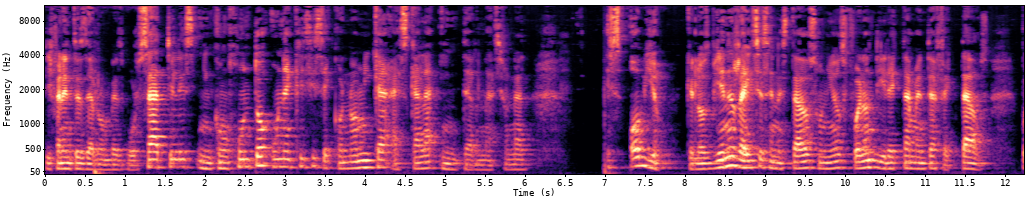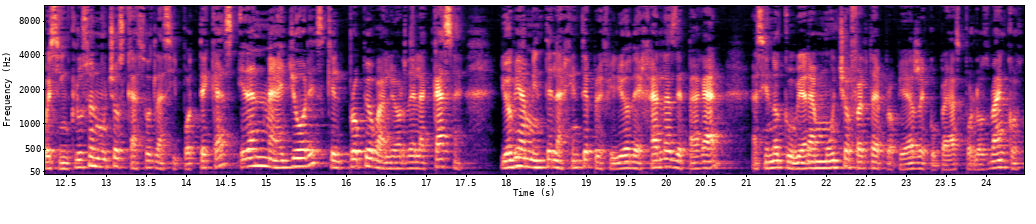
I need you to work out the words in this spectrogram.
diferentes derrumbes bursátiles y en conjunto una crisis económica a escala internacional. Es obvio que los bienes raíces en Estados Unidos fueron directamente afectados, pues incluso en muchos casos las hipotecas eran mayores que el propio valor de la casa y obviamente la gente prefirió dejarlas de pagar haciendo que hubiera mucha oferta de propiedades recuperadas por los bancos,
